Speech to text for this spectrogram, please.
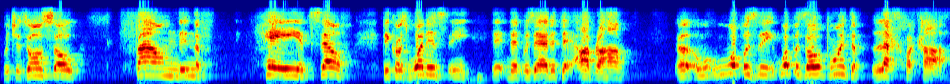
which is also found in the hay itself. Because what is the that was added to Abraham? Uh, what was the what was the whole point of Lech Lecha?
